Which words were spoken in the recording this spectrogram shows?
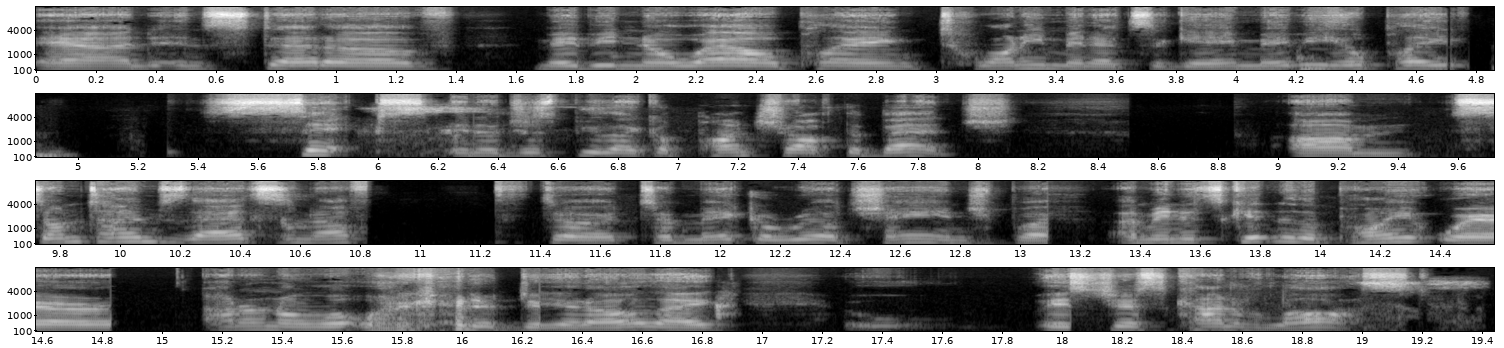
And instead of maybe Nowell playing 20 minutes a game, maybe he'll play six and it'll just be like a punch off the bench. Um, sometimes that's enough to, to make a real change. But I mean, it's getting to the point where I don't know what we're going to do, you know, like it's just kind of lost.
